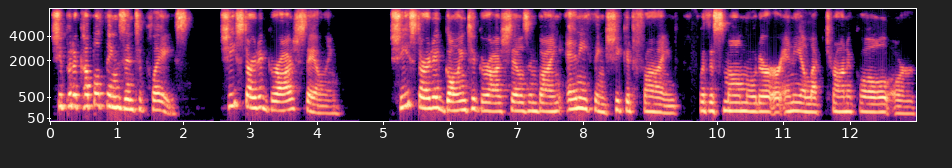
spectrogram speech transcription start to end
She put a couple things into place. She started garage sailing. She started going to garage sales and buying anything she could find with a small motor or any electronical or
